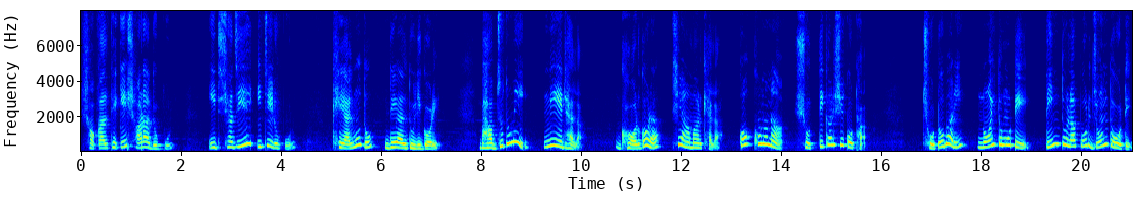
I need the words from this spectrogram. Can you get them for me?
সকাল থেকে সারা দুপুর। ইট সাজিয়ে ইটের ওপর খেয়াল মতো দেয়াল তুলি গড়ে। ভাবছ তুমি? নিয়ে ঢেলা। ঘর গড়া সে আমার খেলা। কখনো না, সত্যিকার সে কোঠা। ছোট বাড়ি নয় তো মোটে তিনতলা পর্যন্ত ওটে।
